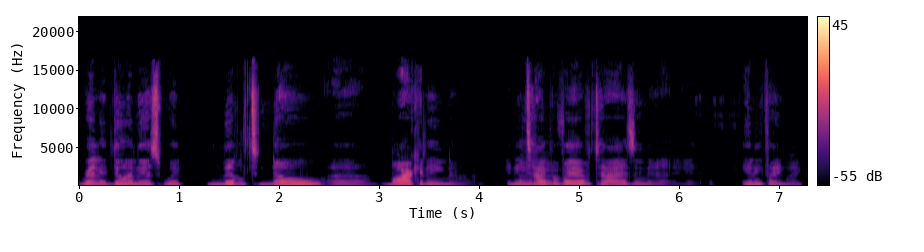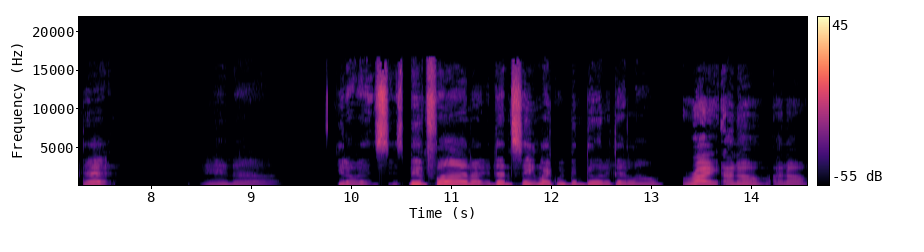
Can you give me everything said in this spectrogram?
really doing this with little to no uh, marketing or any type Mhm. of advertising, uh, anything like that. And uh, you know, it's it's been fun. It doesn't seem like we've been doing it that long. Right. I know. I know.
